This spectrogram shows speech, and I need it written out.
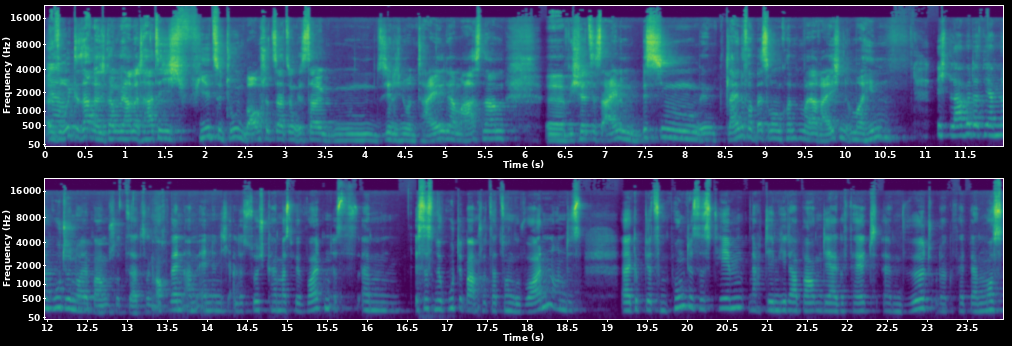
also ja. verrückte Sachen. Also ich glaube, wir haben ja tatsächlich viel zu tun. Baumschutzsatzung ist da mh, hm, sicherlich nur ein Teil der Maßnahmen. Äh, wie schätzt es ein? Ein bisschen äh, kleine Verbesserungen konnten wir erreichen, immerhin. Ich glaube, dass wir haben eine gute neue Baumschutzsatzung. Auch wenn am Ende nicht alles durchkam, was wir wollten, ist, ähm, ist es eine gute Baumschutzsatzung geworden. Und es äh, gibt jetzt ein Punktesystem, nachdem jeder Baum, der gefällt ähm, wird oder gefällt werden muss,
